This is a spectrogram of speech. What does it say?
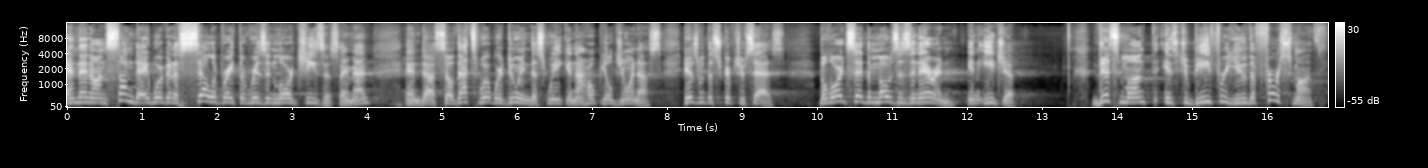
And then on Sunday, we're going to celebrate the risen Lord Jesus. Amen. And uh, so that's what we're doing this week, and I hope you'll join us. Here's what the scripture says The Lord said to Moses and Aaron in Egypt, This month is to be for you the first month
